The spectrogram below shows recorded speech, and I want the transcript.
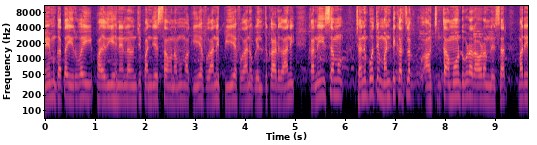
మేము గత ఇరవై పదిహేను ఏళ్ళ నుంచి పనిచేస్తూ ఉన్నాము. మాకు ఈఎఫ్ కానీ పిఎఫ్ కానీ ఒక హెల్త్ కార్డు కానీ కనీసం చనిపోతే మంటి ఖర్చులకు చింత అమౌంట్ కూడా రావడం లేదు సార్. మరి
